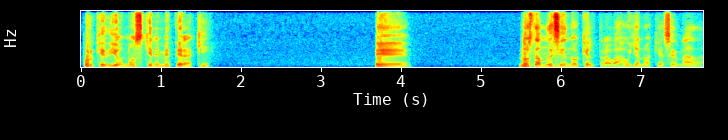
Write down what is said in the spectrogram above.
porque Dios nos quiere meter aquí. Eh, no estamos diciendo que el trabajo ya no hay que hacer nada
